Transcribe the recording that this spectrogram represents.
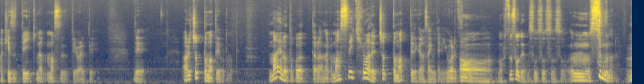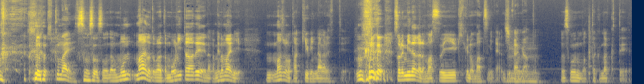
まあ、削っていきますって言われて。であれちょっと待てよと思って。前のとこだったらなんか麻酔効くまでちょっと待っててくださいみたいに言われてた。ああまあ普通そうだよね。そうそうそうそう。うんもうすぐなのよ。聞く前に。そうそうそう。だからもん前のとこだったらモニターでなんか目の前に魔女の宅急便流れてて。それ見ながら麻酔効くのを待つみたいな時間があった、そういうの全くなくて。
